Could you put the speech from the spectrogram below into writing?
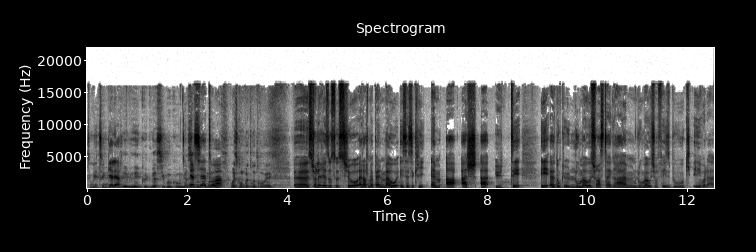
tous les trucs galères. Eh bien, écoute, merci beaucoup. Merci, Merci beaucoup, à toi. Mao. Où est-ce qu'on peut te retrouver? Euh, sur les réseaux sociaux, alors je m'appelle Mao et ça s'écrit M-A-H-A-U-T. Et euh, donc euh, Lou Mao sur Instagram, Lou Mao sur Facebook. Et voilà.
